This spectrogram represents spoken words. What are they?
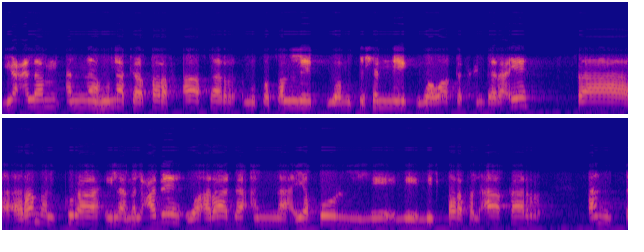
يعلم أن هناك طرف آخر متصلب ومتشنك وواقف عند رأيه فرمى الكرة إلى ملعبه وأراد أن يقول للطرف الآخر أنت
